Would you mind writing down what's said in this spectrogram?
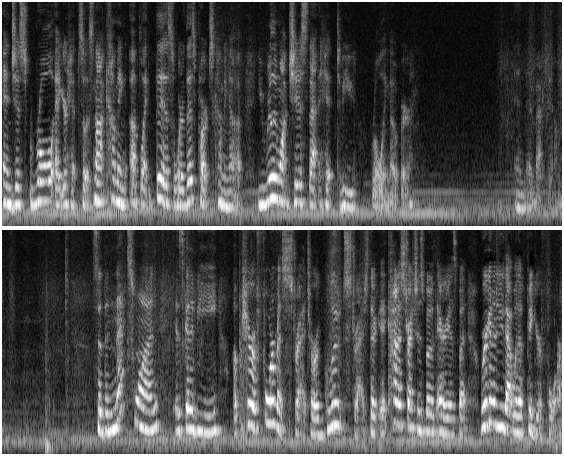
and just roll at your hip. So it's not coming up like this where this part's coming up. You really want just that hip to be rolling over. And then back down. So the next one is going to be a piriformis stretch or a glute stretch. There, it kind of stretches both areas, but we're going to do that with a figure four.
